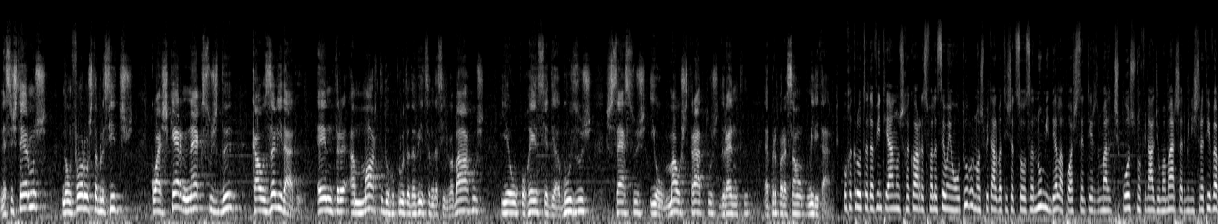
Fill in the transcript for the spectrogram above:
Nesses termos, não foram estabelecidos quaisquer nexos de causalidade entre a morte do recruta Davidson da Silva Barros e a ocorrência de abusos, excessos e ou maus tratos durante a preparação militar. O recruta de 20 anos, recorda-se, faleceu em outubro no Hospital Batista de Souza, no Mindelo, após se sentir mal disposto no final de uma marcha administrativa.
